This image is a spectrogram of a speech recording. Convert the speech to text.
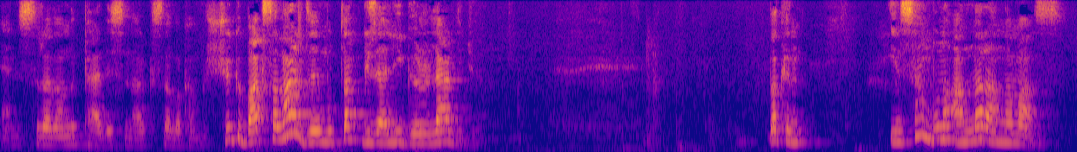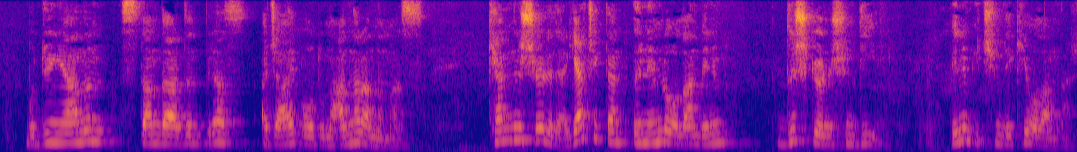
Yani sıradanlık perdesinin arkasına bakamış. Çünkü baksalardı mutlak güzelliği görürlerdi diyor. Bakın insan bunu anlar anlamaz. Bu dünyanın standardın biraz acayip olduğunu anlar anlamaz. Kendini şöyle der. Gerçekten önemli olan benim dış görünüşüm değil. Benim içimdeki olanlar.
